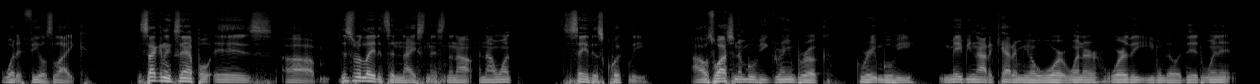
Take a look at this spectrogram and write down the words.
what it feels like. The second example is um, this is related to niceness, and I and I want to say this quickly. I was watching a movie Green Book, great movie, maybe not Academy Award winner worthy, even though it did win it,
